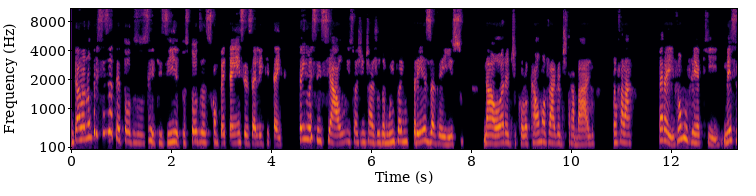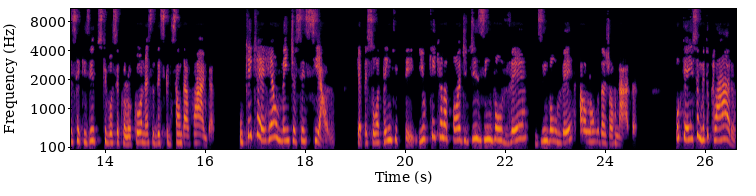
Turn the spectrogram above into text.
Então ela não precisa ter todos os requisitos, todas as competências ali que tem. Tem o essencial, isso a gente ajuda muito a empresa a ver isso na hora de colocar uma vaga de trabalho. Então falar, peraí, vamos ver aqui, nesses requisitos que você colocou, nessa descrição da vaga, o que, que é realmente essencial que a pessoa tem que ter e o que, que ela pode desenvolver, desenvolver ao longo da jornada. Porque isso é muito claro.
